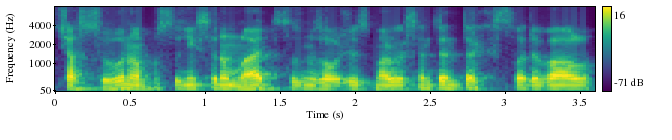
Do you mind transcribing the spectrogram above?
času, no posledních sedm let, co jsme založili Smartlook, jsem ten trh sledoval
